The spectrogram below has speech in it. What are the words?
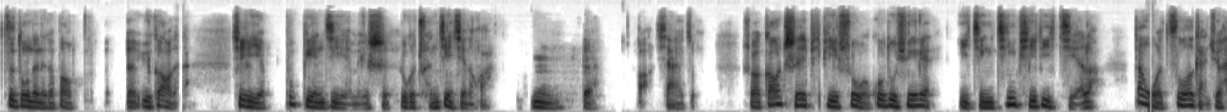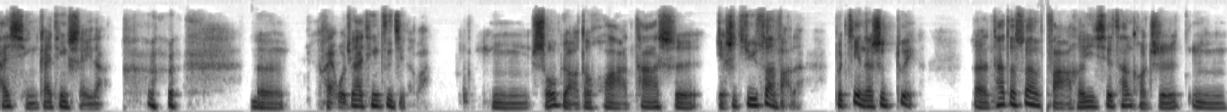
自动的那个报呃预告的。其实也不编辑也没事。如果纯间歇的话，嗯，对。好，下一组说高驰 A P P 说我过度训练已经精疲力竭了，但我自我感觉还行，该听谁的？呃，还我觉得还听自己的吧。嗯，手表的话，它是也是基于算法的，不见得是对的。呃，它的算法和一些参考值，嗯，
